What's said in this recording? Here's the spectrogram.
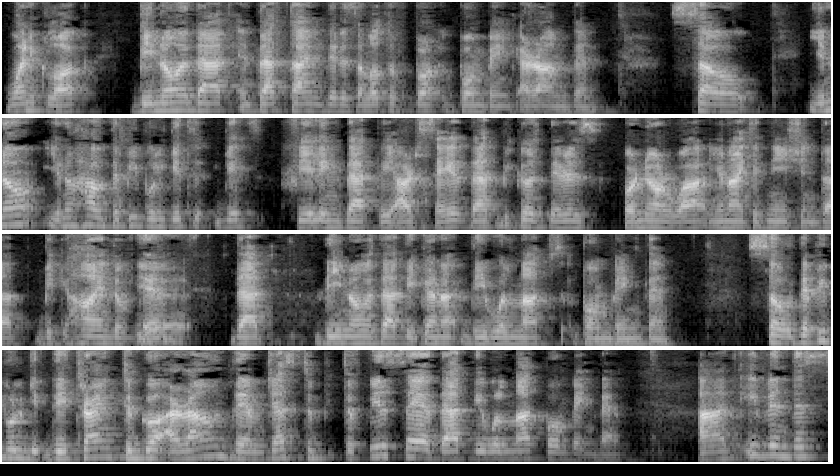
one o'clock, they know that at that time there is a lot of bombing around them. So you know, you know how the people get get feeling that they are safe that because there is UNRWA, United Nations, that behind of them, yeah that they know that they gonna they will not bombing them. So the people get- they trying to go around them just to to feel safe that they will not bombing them. And even this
